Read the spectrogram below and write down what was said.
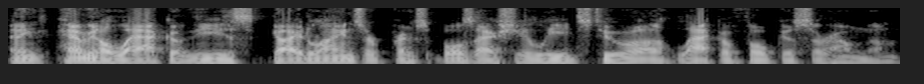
I think having a lack of these guidelines or principles actually leads to a lack of focus around them.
